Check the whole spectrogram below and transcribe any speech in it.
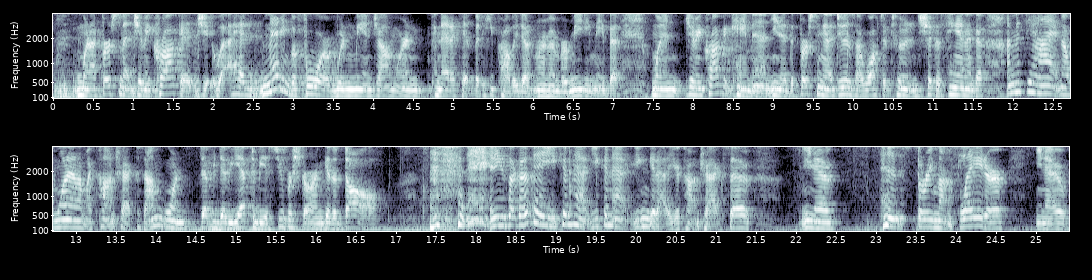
when I first met Jimmy Crockett, I had met him before when me and John were in Connecticut, but he probably doesn't remember meeting me. But when Jimmy Crockett came in, you know, the first thing I do is I walked up to him and shook his hand and go, "I'm Missy Hyatt, and I want out of my contract because I'm going WWF to be a superstar and get a doll." and he's like, "Okay, you can have, you can have, you can get out of your contract." So, you know, hence three months later you know,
